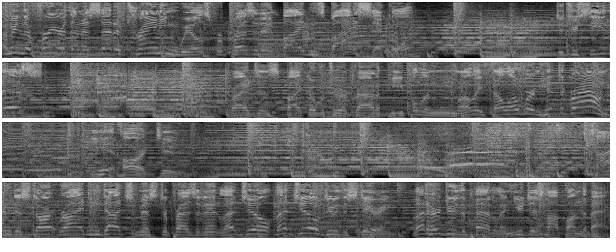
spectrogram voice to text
I mean, they're freer than a set of training wheels for President Biden's bicycle. Did you see this? Rides his bike over to a crowd of people and, well, he fell over and hit the ground. He hit hard, too. To start riding Dutch, Mr. President. Let Jill let Jill do the steering. Let her do the pedaling. You just hop on the back.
